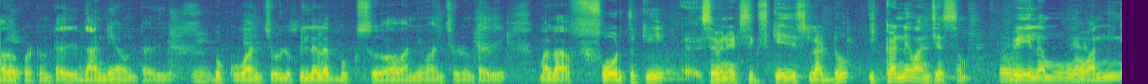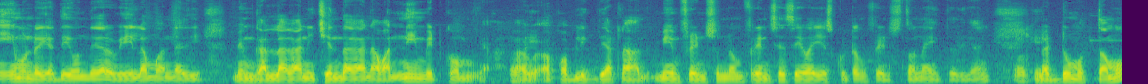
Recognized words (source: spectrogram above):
అదొకటి ఉంటుంది. దాండియా ఉంటుంది. బుక్ వంచుడు పిల్లలకు బుక్స్ అవన్నీ వంచుడు ఉంటుంది. మళ్ళా ఫోర్త్కి seven eight six kgs laddu ఇక్కడనే వంచేస్తాం. వేలము అవన్నీ ఏమి ఉండవు ఇక. దేవుని దగ్గర వేలము అన్నది మేము గల్లా కానీ చెంద కానీ అవన్నీ ఏం పెట్టుకోము ఇక. పబ్లిక్ది అట్లా మేము ఫ్రెండ్స్ ఉన్నాం ఫ్రెండ్సే సేవ చేసుకుంటాం ఫ్రెండ్స్తోనే అవుతుంది కానీ లడ్డు మొత్తము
